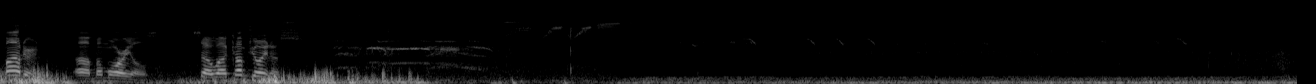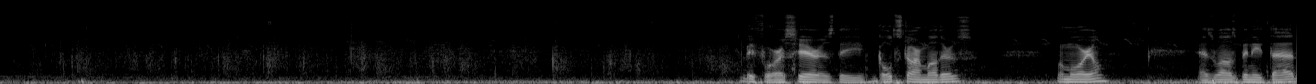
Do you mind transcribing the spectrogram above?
modern uh, memorials. So uh, come join us. Before us here is the Gold Star Mothers Memorial, as well as beneath that,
